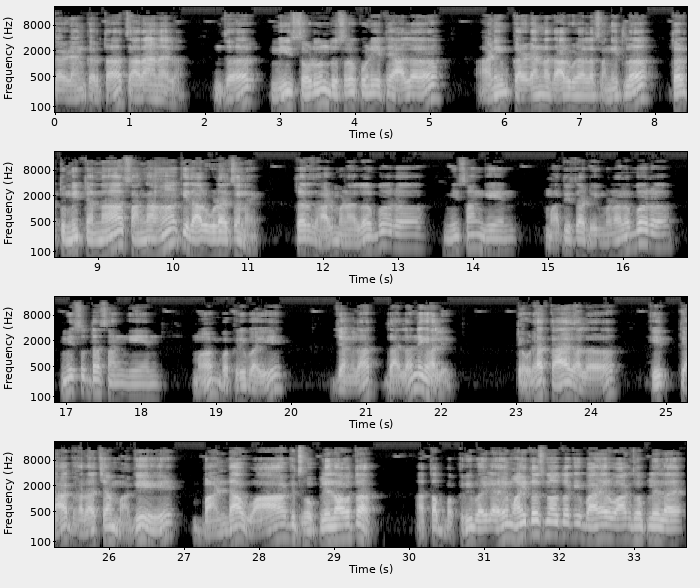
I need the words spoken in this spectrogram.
करड्यांकरता चारा आणायला. जर मी सोडून दुसरं कोणी इथे आलं आणि करड्यांना दार उघडायला सांगितलं तर तुम्ही त्यांना सांगा ह की दार उघडायचं नाही. तर झाड म्हणालं बरं मी सांगेन. मातीचा ढीग म्हणाला बरं मी सुद्धा सांगेन. मग बकरीबाई जंगलात जायला निघाले. तेवढ्यात काय झालं की त्या घराच्या मागे बांडा वाघ झोपलेला होता. आता बकरीबाईला हे माहीतच नव्हतं की बाहेर वाघ झोपलेला आहे.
